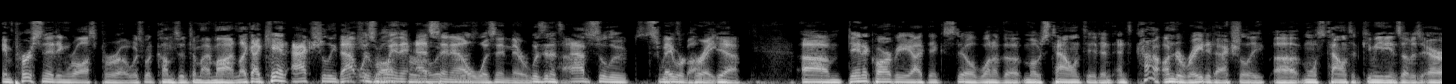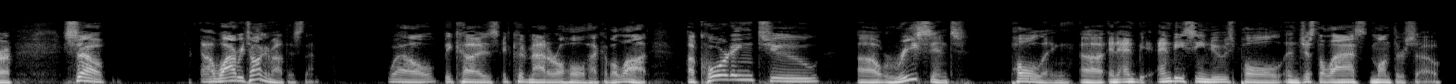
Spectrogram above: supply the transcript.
impersonating Ross Perot is what comes into my mind. Like I can't actually. That was Ross when Perot. SNL was in there. was in its house. absolute sweet They were spot. great. Yeah. Um, Dana Carvey, I think, still one of the most talented and, and kind of underrated, actually, uh, most talented comedians of his era. So, uh, why are we talking about this then? Well, because it could matter a whole heck of a lot. According to uh, recent polling, uh, an NBC News poll in just the last month or so,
